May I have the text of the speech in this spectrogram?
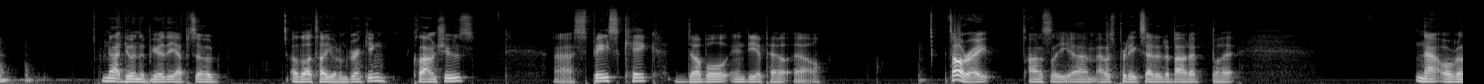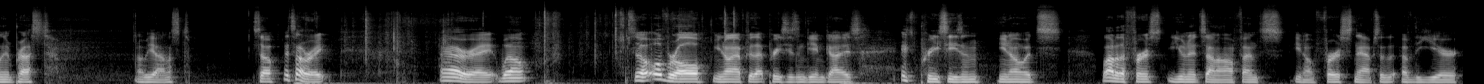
I'm not doing the beer of the episode, although I'll tell you what I'm drinking. Clown Shoes, uh, Space Cake Double India Pale Ale. It's all right, honestly. Um, I was pretty excited about it, but not overly impressed. I'll be honest. So it's all right. All right. Well, so overall, you know, after that preseason game, guys, it's preseason. You know, it's a lot of the first units on offense. You know, first snaps of, of the year.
